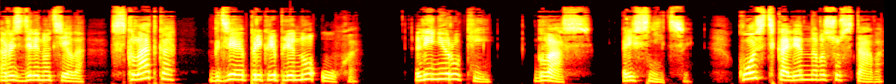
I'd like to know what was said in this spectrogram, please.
разделено тело? Складка, где прикреплено ухо. Линия руки, глаз, ресницы. Кость коленного сустава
